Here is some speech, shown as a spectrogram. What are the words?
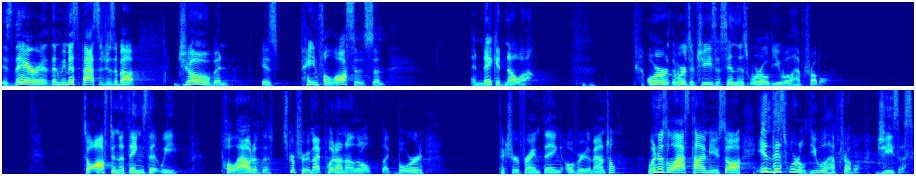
is there, then we miss passages about Job and his painful losses and, and naked Noah. or the words of Jesus in this world you will have trouble. So often, the things that we pull out of the scripture, we might put on a little like board picture frame thing over the mantle? When was the last time you saw, in this world you will have trouble? Jesus,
